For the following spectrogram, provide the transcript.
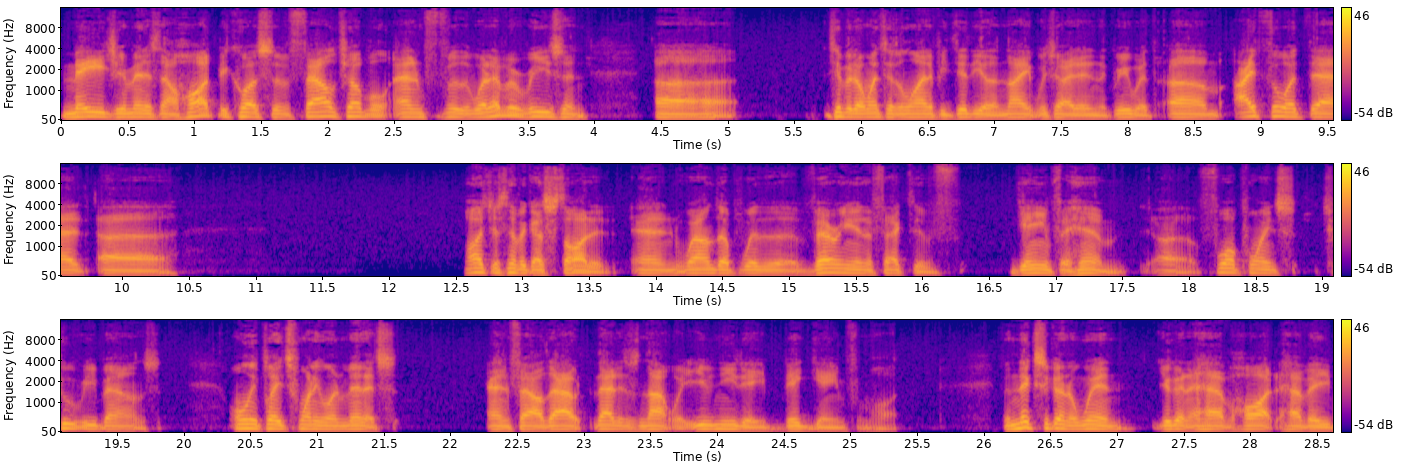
major minutes. Now, Hart, because of foul trouble and for whatever reason, uh, Thibodeau went to the line if he did the other night, which I didn't agree with. Um, I thought that uh, Hart just never got started and wound up with a very ineffective game for him. Uh, four points, two rebounds, only played 21 minutes and fouled out. That is not what you need a big game from Hart. The Knicks are going to win, you're going to have Hart have a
